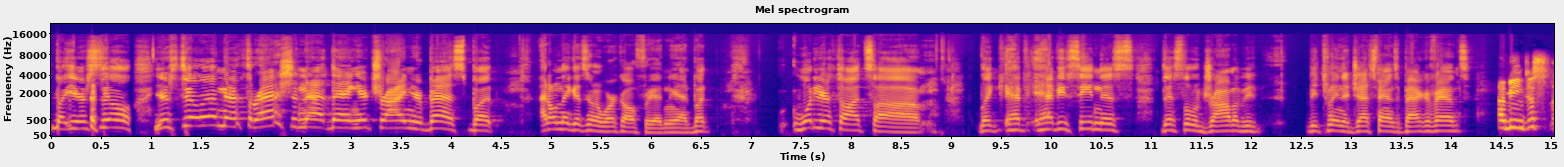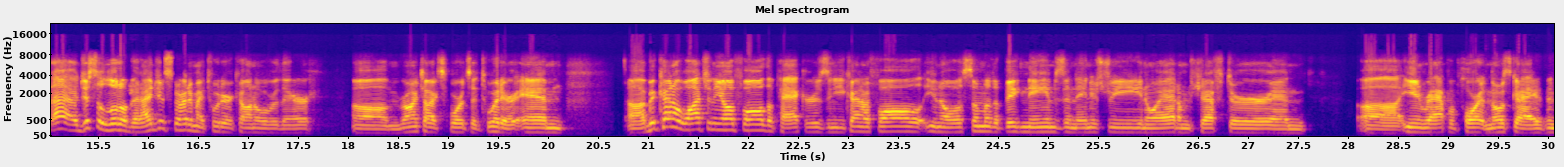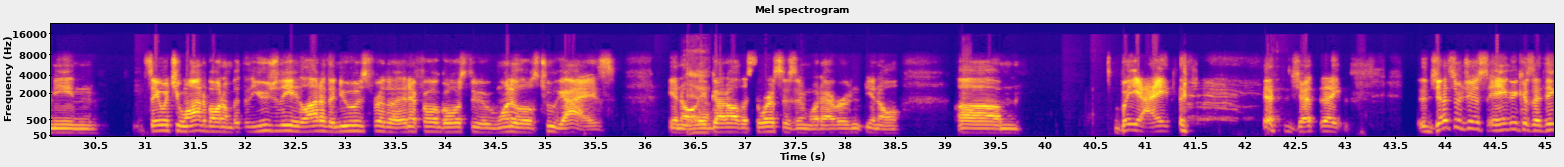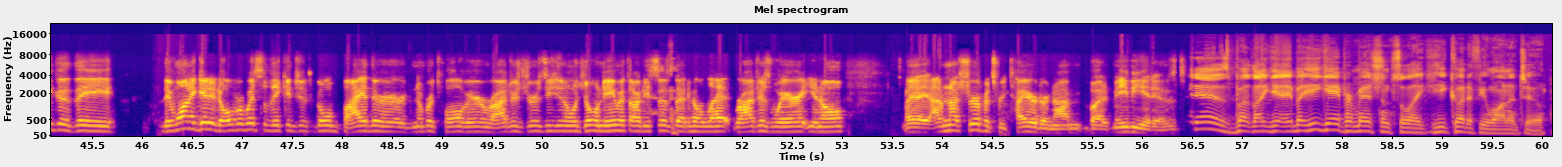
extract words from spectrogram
but you're still you're still in there thrashing that thing. You're trying your best, but I don't think it's going to work out for you in the end. But what are your thoughts? Uh, like, have have you seen this this little drama be, between the Jets fans and Packer fans? I mean, just uh, just a little bit. I just started my Twitter account over there, um, Ron Talk Sports at Twitter, and uh, I've been kind of watching you all follow the Packers, and you kind of follow, you know, some of the big names in the industry. You know, Adam Schefter and uh, Ian Rapoport and those guys. I mean, say what you want about them, but usually a lot of the news for the NFL goes through one of those two guys. You know, yeah. they've got all the sources and whatever. You know, um, but yeah, I, Jet, like, the Jets are just angry because I think that they they want to get it over with so they can just go buy their number 12 Aaron Rodgers jersey. You know, Joe Namath already says that he'll let Rodgers wear it, you know. I, am not sure if it's retired or not, but maybe it is. It is, but like, but he gave permission, so like he could if he wanted to.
